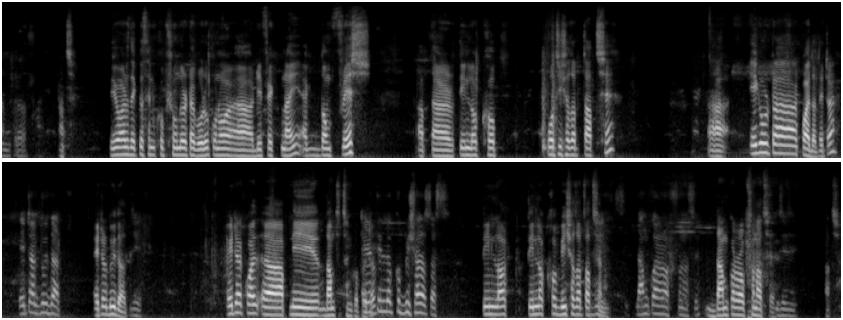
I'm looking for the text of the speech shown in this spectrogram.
দাম করার option। আচ্ছা। ভিউয়ার্স দেখতেছেন খুব সুন্দর একটা গরু কোনো ডিফেক্ট নাই একদম ফ্রেশ আপনার তিন লক্ষ পঁচিশ হাজার চাচ্ছে। এই গরুটা কয় দাঁত এটা? এটার দুই দাঁত। এটার দুই দাঁত? জি। এটা কয় আপনি দাম চাচ্ছেন কত এটা এটা তিন লক্ষ বিশ হাজার চাচ্ছে। তিন লাখ তিন লক্ষ বিশ হাজার চাচ্ছেন। দাম করার অপশন আছে। দাম করার অপশন আছে? জি জি। আচ্ছা।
